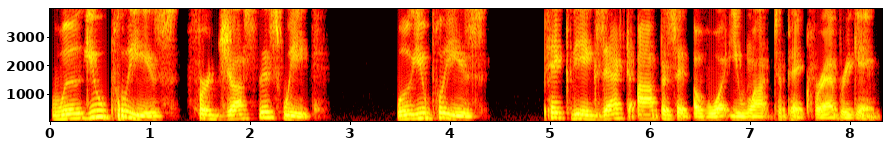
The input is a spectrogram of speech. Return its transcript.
will you please, for just this week, will you please pick the exact opposite of what you want to pick for every game?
